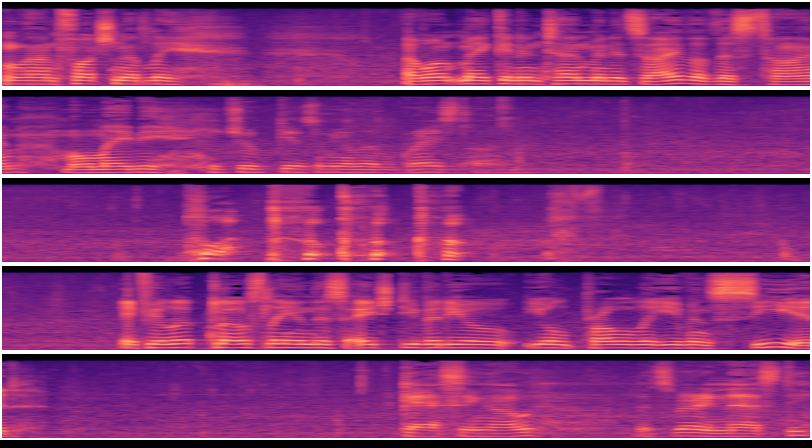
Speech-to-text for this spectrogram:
Well, unfortunately, I won't make it in 10 minutes either this time. Well, maybe YouTube gives me a little grace time. if you look closely in this HD video, you'll probably even see it gassing out. That's very nasty.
